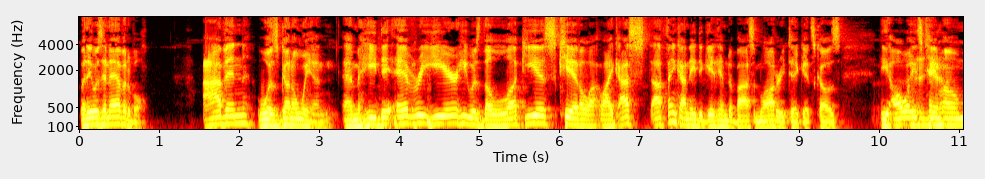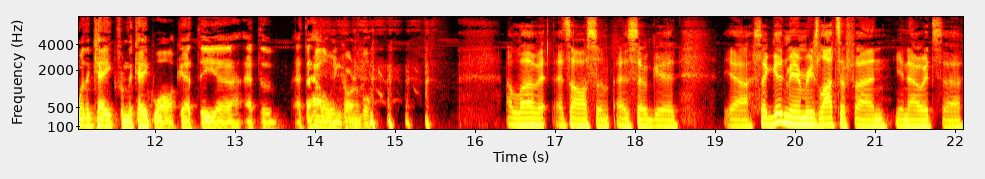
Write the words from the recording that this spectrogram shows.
but it was inevitable Ivan was going to win. and he did every year. He was the luckiest kid. A lot like I, I think I need to get him to buy some lottery tickets because he always came home with a cake from the cakewalk at the uh, at the at the Halloween carnival. I love it. That's awesome. That's so good. Yeah. So good memories, lots of fun. You know, it's uh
